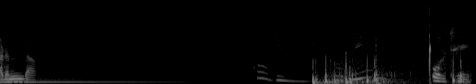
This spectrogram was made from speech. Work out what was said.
아름다워. Goldine, Goldine. 오, 되게.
